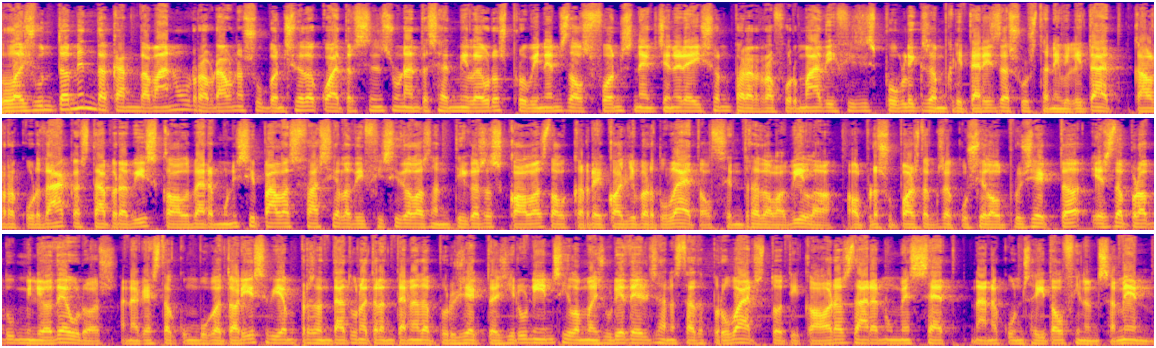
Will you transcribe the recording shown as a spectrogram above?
L'Ajuntament de Can de Bànol rebrà una subvenció de 497.000 euros provinents dels fons Next Generation per a reformar edificis públics amb criteris de sostenibilitat. Cal recordar que està previst que l'alberg municipal es faci a l'edifici de les antigues escoles del carrer Coll i Verdolet, al centre de la vila. El pressupost d'execució del projecte és de prop d'un milió d'euros. En aquesta convocatòria s'havien presentat una trentena de projectes gironins i la majoria d'ells han estat aprovats, tot i que a hores d'ara només 7 n'han aconseguit el finançament.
